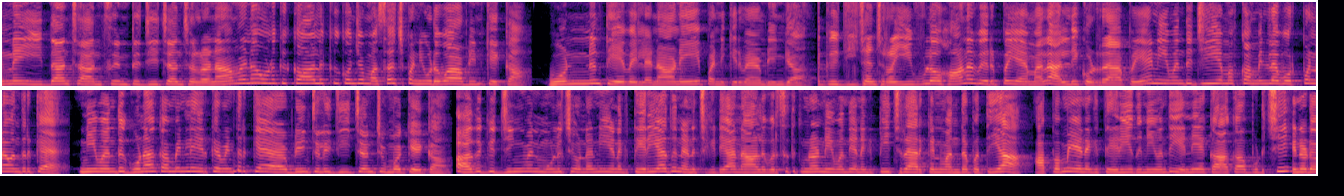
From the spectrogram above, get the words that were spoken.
உன்னை இதான் சான்ஸுன்ட்டு ஜீச்சான் சொல்கிறேன் நான் வேணா உனக்கு காலுக்கு கொஞ்சம் மசாஜ் பண்ணி விடவா அப்படின்னு கேட்கான். ஒன்றும் தேவையில்லை நானே பண்ணிக்கிருவேன் அப்படிங்க. அதுக்கு ஜிச்சான் சொல்கிறேன் இவ்வளோகான வெறுப்பை என் மேலே அள்ளி கொடுற. அப்போ ஏன் நீ வந்து ஜிஎம்எஃப் கம்பெனியில் ஒர்க் பண்ண வந்திருக்க? நீ வந்து குணா கம்பெனியில் இருக்க வேண்டியிருக்க அப்படின்னு சொல்லி ஜீச்சான் சும்மா கேட்கான். அதுக்கு ஜிங்வன் முழிச்ச உடனே நீ எனக்கு தெரியாது நினச்சிக்கிட்டியா? நாலு வருஷத்துக்கு முன்னாடி நீ வந்து எனக்கு டீச்சராக இருக்கேன்னு வந்த பத்தியா? அப்பமே எனக்கு தெரியுது. நீ வந்து என்னைய காக்கா பிடிச்சி என்னோட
